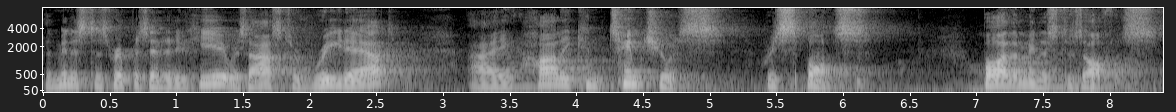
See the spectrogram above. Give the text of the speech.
The minister's representative here was asked to read out a highly contemptuous response by the minister's office.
